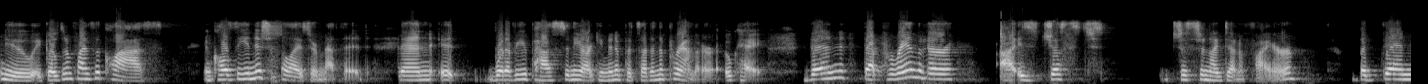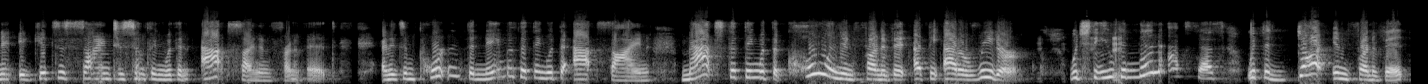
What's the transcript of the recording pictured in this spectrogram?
.new, it goes and finds the class and calls the initializer method. Then it whatever you passed in the argument, it puts that in the parameter. Okay. Then that parameter uh, is just just an identifier but then it gets assigned to something with an at sign in front of it. And it's important the name of the thing with the at sign match the thing with the colon in front of it at the attr_reader, which you can then access with a dot in front of it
